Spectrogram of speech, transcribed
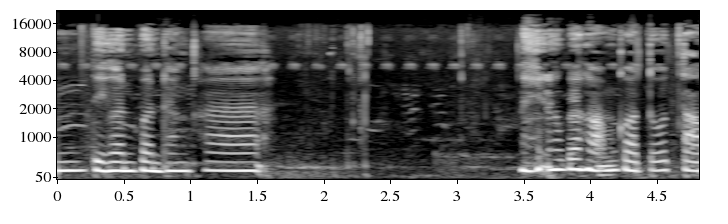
ำตีเฮินเปิ่นทางค่านี่น้องไปหอมกอดโต๊ะเตา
